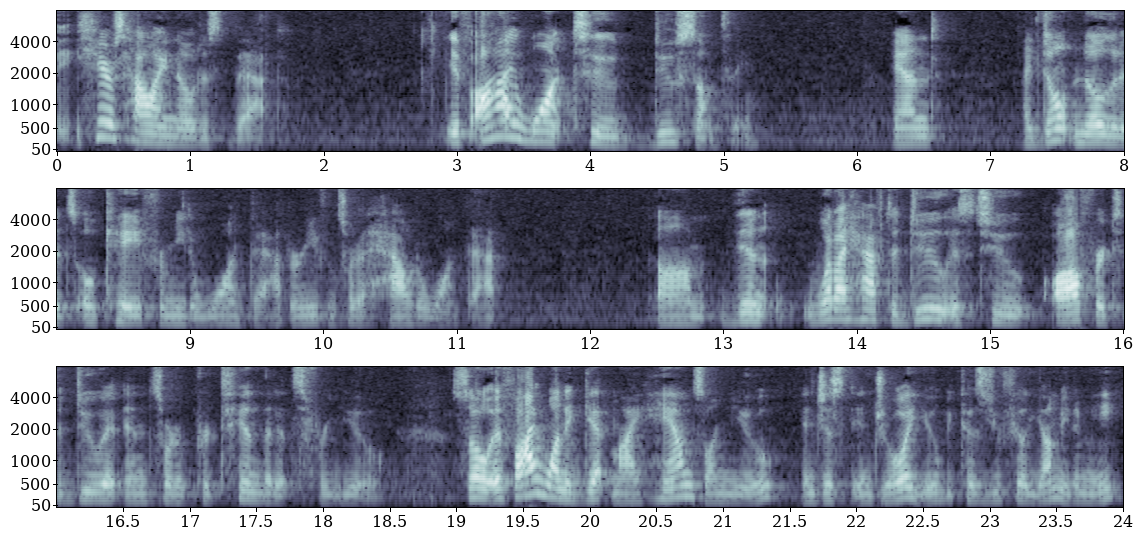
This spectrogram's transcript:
here's how I noticed that. if I want to do something and I don't know that it's okay for me to want that or even sort of how to want that, um, then what I have to do is to offer to do it and sort of pretend that it's for you. So if I want to get my hands on you and just enjoy you because you feel yummy to me,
